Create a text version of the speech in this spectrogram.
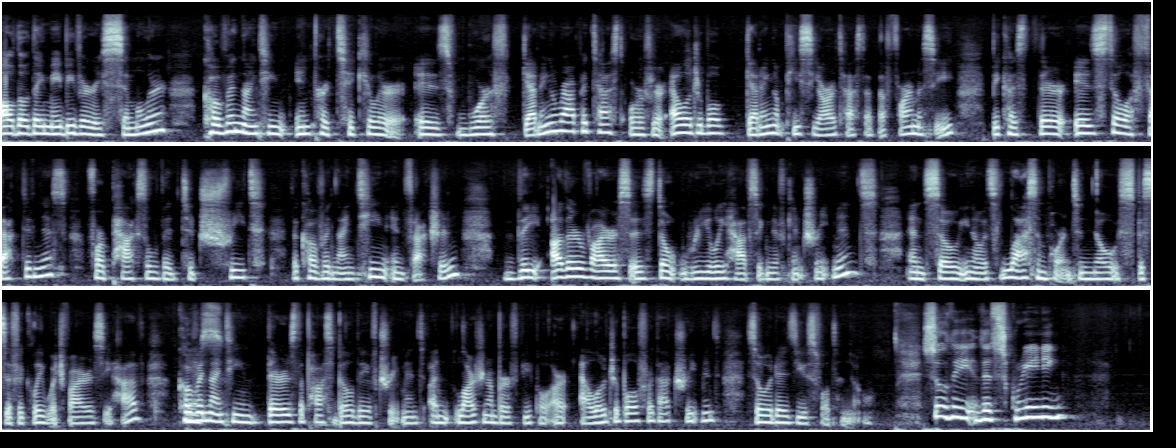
although they may be very similar, COVID 19 in particular is worth getting a rapid test, or if you're eligible, getting a PCR test at the pharmacy because there is still effectiveness for Paxlovid to treat the COVID 19 infection. The other viruses don't really have significant treatments. And so, you know, it's less important to know specifically which virus you have. COVID 19, there is the possibility of treatment. A large number of people are eligible for that treatment. So it is useful to know. So the the screening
